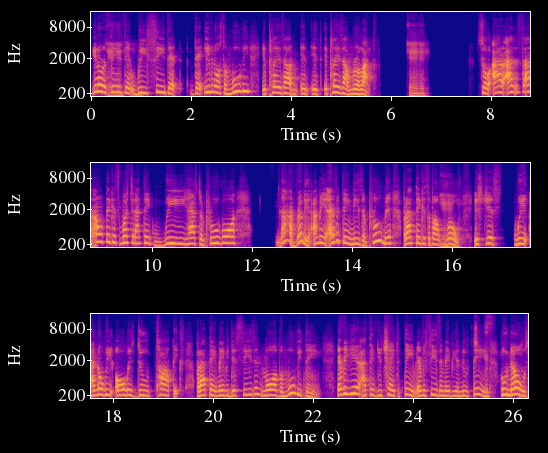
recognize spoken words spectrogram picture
you know the mm-hmm. things that we see that that even though it's a movie, it plays out in, it, it plays out in real life. Mm-hmm. So I, I I don't think it's much that I think we have to improve on. Not really. I mean, everything needs improvement, but I think it's about mm-hmm. growth. It's just we I know we always do topics, but I think maybe this season more of a movie thing. Every year I think you change the theme. Every season maybe a new theme. Who knows?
